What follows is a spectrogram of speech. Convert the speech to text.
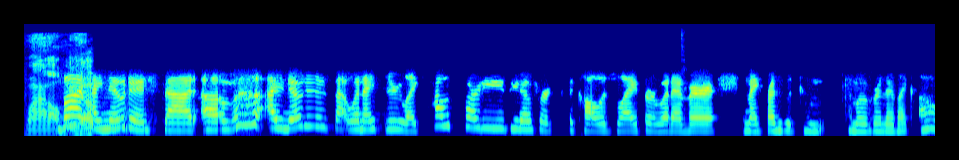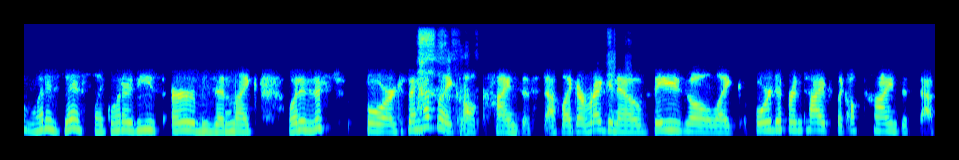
Wow! But yep. I noticed that um, I noticed that when I threw like house parties, you know, for the college life or whatever, and my friends would come come over, they're like, "Oh, what is this? Like, what are these herbs? And like, what is this for?" Because I have like all kinds of stuff, like oregano, basil, like four different types, like all kinds of stuff.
